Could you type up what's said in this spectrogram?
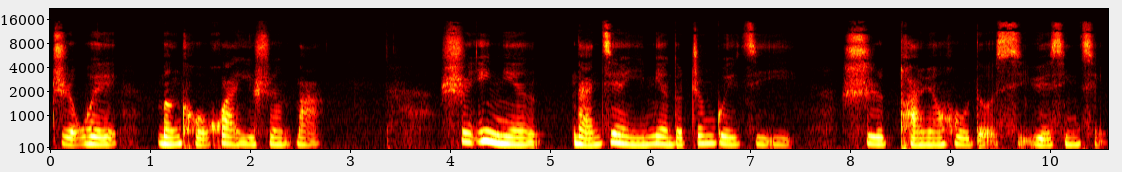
只为门口唤一声妈。是一年难见一面的珍贵记忆，是团圆后的喜悦心情。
